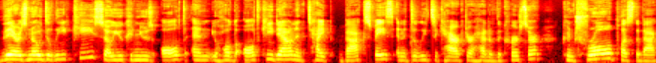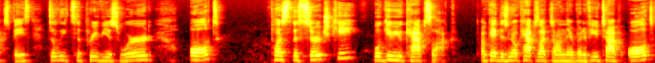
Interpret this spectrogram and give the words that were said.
There's no delete key, so you can use Alt and you hold the Alt key down and type backspace, and it deletes a character ahead of the cursor. Control plus the backspace deletes the previous word. Alt plus the search key will give you caps lock. Okay, there's no caps locked on there, but if you tap Alt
